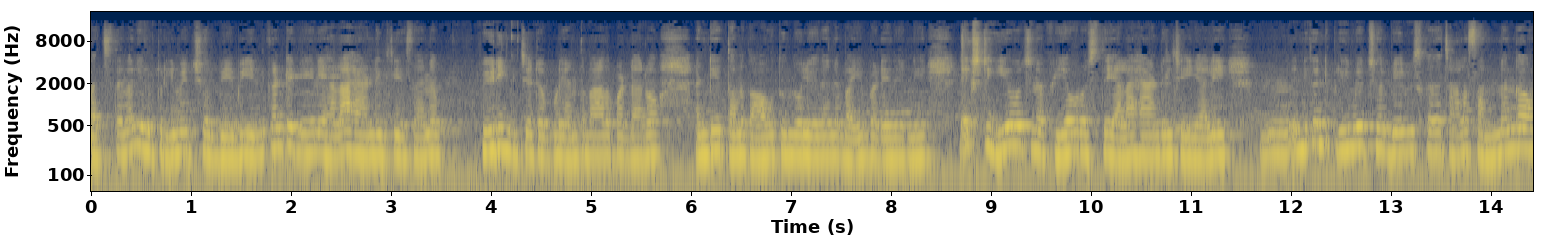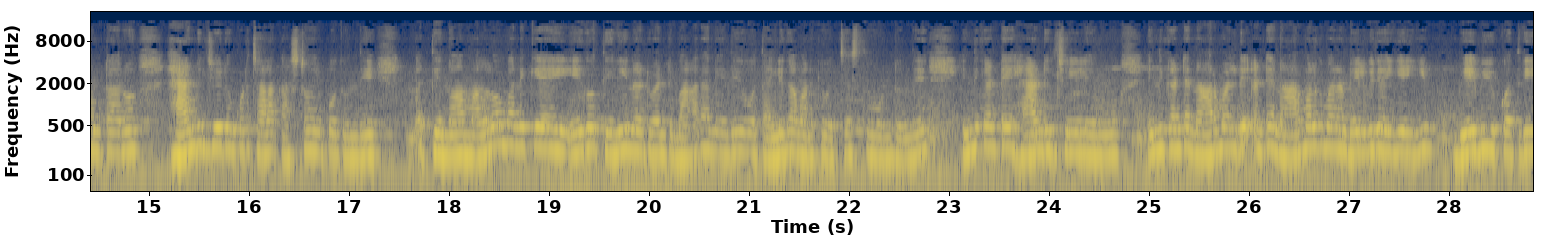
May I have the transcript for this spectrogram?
ఖచ్చితంగా నేను ప్రీమెచ్యూర్ బేబీ ఎందుకంటే నేను ఎలా హ్యాండిల్ చేశాను? ఫీడింగ్ ఇచ్చేటప్పుడు ఎంత బాధపడ్డానో అంటే తను తాగుతుందో లేదని భయపడేదండి నెక్స్ట్ ఏ వచ్చిన ఫీవర్ వస్తే ఎలా హ్యాండిల్ చేయాలి? ఎందుకంటే ప్రీమేచ్యూర్ బేబీస్ కదా చాలా సన్నంగా ఉంటారు. హ్యాండిల్ చేయడం కూడా చాలా కష్టం అయిపోతుంది నా మనలో మనకి ఏదో తెలియనటువంటి బాధ అనేది ఓ తల్లిగా మనకి వచ్చేస్తూ ఉంటుంది. ఎందుకంటే హ్యాండిల్ చేయలేము. ఎందుకంటే నార్మల్ డే అంటే నార్మల్గా మనం డెలివరీ అయ్యేవి బేబీ ఒక three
